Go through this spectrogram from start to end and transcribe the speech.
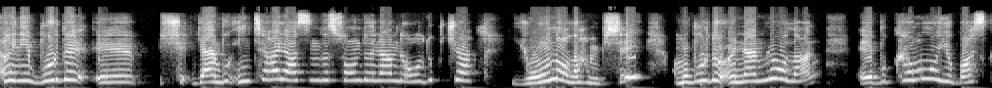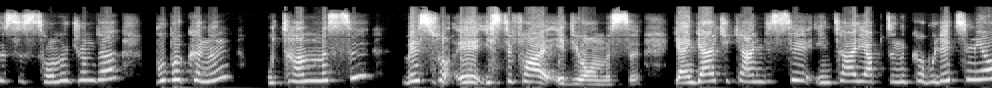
hani burada e, şey- yani bu intihal aslında son dönemde oldukça yoğun olan bir şey ama burada önemli olan e, bu kamuoyu baskısı sonucunda bu bakanın utanması ve so- e, istifa ediyor olması. Yani gerçi kendisi intihal yaptığını kabul etmiyor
